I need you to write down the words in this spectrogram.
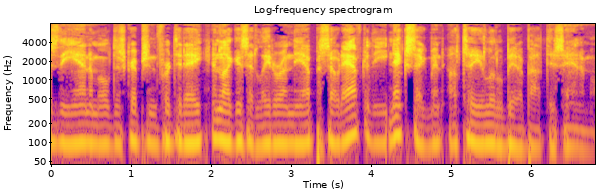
Is the animal description for today. And like I said, later on the episode, after the next segment, I'll tell you a little bit about this animal.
